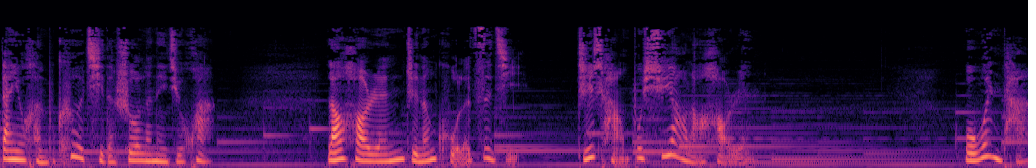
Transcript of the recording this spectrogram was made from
但又很不客气的说了那句话：“老好人只能苦了自己，职场不需要老好人。”我问他：“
